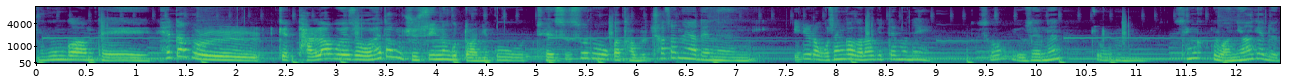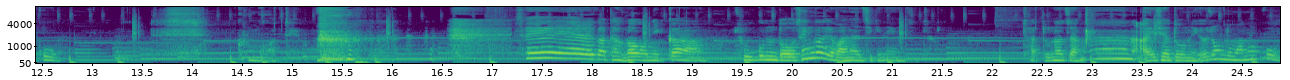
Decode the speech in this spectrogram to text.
누군가한테 해답을 이렇게 달라고 해서 해답을 줄 수 있는 것도 아니고 제 스스로가 답을 찾아내야 되는 일이라고 생각을 하기 때문에 그래서 요새는 좀 생각도 많이 하게 되고 그런 것 같아요. 새해가 다가오니까 조금 더 생각이 많아지긴 해요, 진짜. 자, 눈화장은 아이섀도우는 이 정도만 하고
